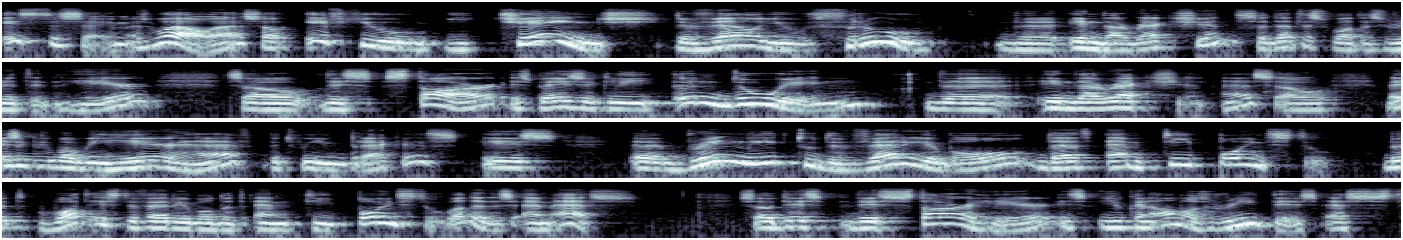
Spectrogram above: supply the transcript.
it's the same as well. Eh? So if you change the value through the indirection, so that is what is written here. So this star is basically undoing the indirection. Eh? So basically what we here have between brackets is uh, bring me to the variable that mt points to. But what is the variable that mt points to? Well, that is ms. So this, this star here, is you can almost read this as,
